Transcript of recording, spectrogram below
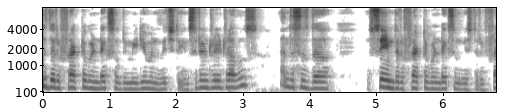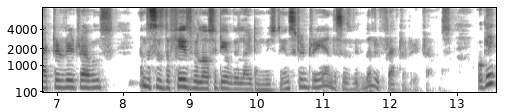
is the refractive index of the medium in which the incident ray travels and this is the same the refractive index in which the refracted ray travels. And this is the phase velocity of the light in which the incident ray and this is when the refracted ray travels. Okay?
